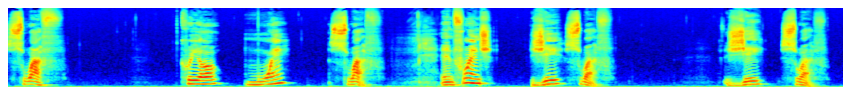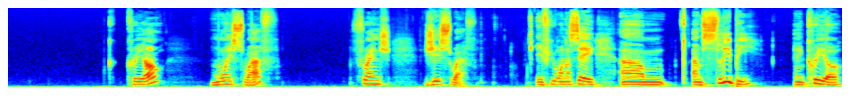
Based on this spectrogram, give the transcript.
soif. Creole, moins soif. In French, j'ai soif. J'ai soif. Creole, moins soif. French, j'ai soif. If you want to say, um, I'm sleepy in Creole,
